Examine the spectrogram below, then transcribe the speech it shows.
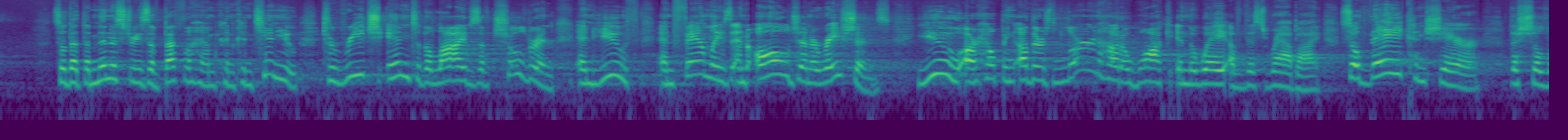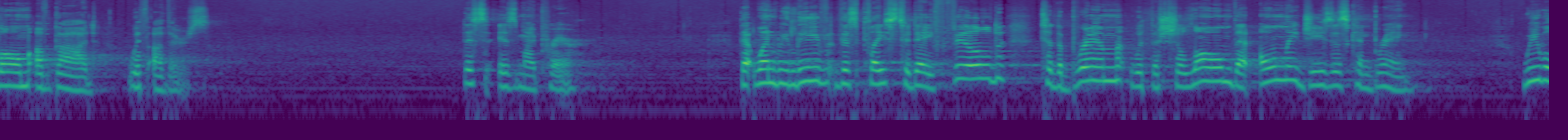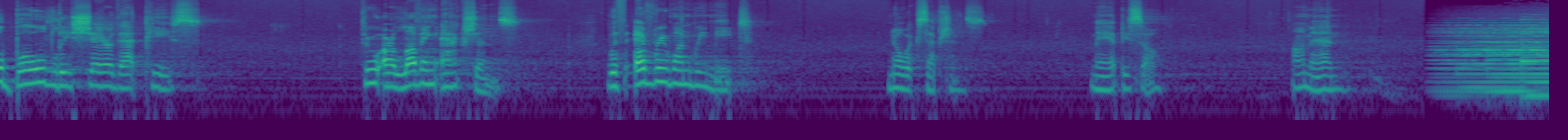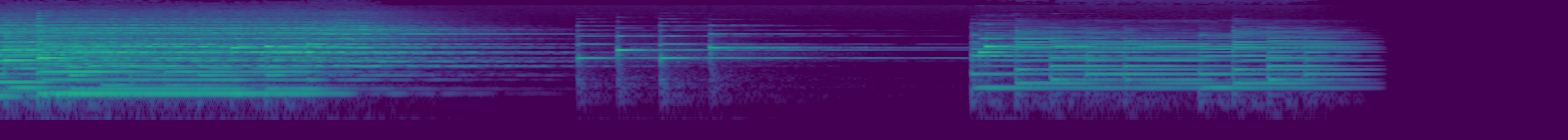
so that the ministries of Bethlehem can continue to reach into the lives of children and youth and families and all generations. You are helping others learn how to walk in the way of this rabbi so they can share the shalom of God with others. This is my prayer that when we leave this place today, filled to the brim with the shalom that only Jesus can bring, we will boldly share that peace through our loving actions with everyone we meet, no exceptions. May it be so. Amen.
